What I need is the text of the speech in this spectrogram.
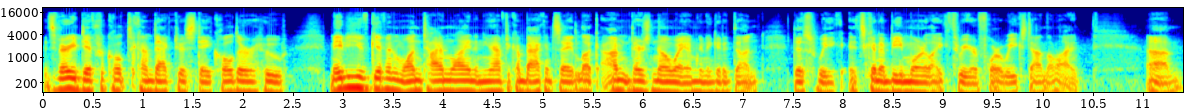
It's very difficult to come back to a stakeholder who maybe you've given one timeline and you have to come back and say, "Look, I'm there's no way I'm going to get it done this week. It's going to be more like 3 or 4 weeks down the line." Um,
